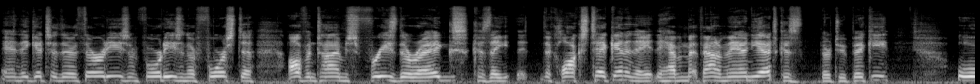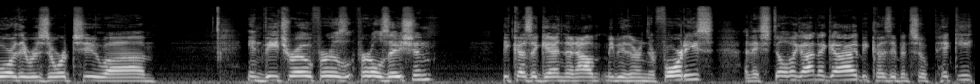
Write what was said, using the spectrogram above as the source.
And they get to their 30s and 40s and they're forced to oftentimes freeze their eggs because they the clock's ticking and they, they haven't found a man yet because they're too picky. Or they resort to um, in vitro fertilization because again they're now maybe they're in their 40s and they still haven't gotten a guy because they've been so picky.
